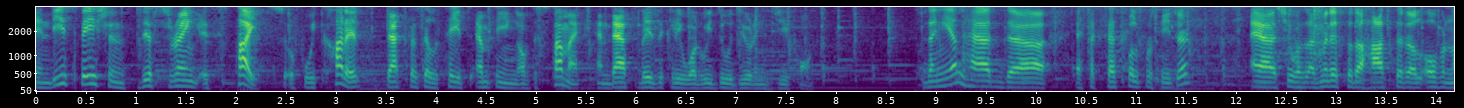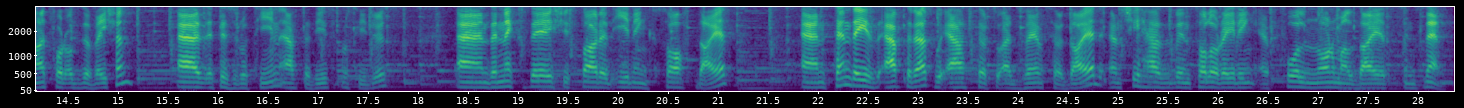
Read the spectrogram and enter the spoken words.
In these patients, this ring is tight, so if we cut it, that facilitates emptying of the stomach, and that's basically what we do during GPOEM. Danielle had uh, a successful procedure. Uh, she was admitted to the hospital overnight for observation, as it is routine after these procedures. And the next day, she started eating soft diet. And 10 days after that, we asked her to advance her diet, and she has been tolerating a full normal diet since then.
